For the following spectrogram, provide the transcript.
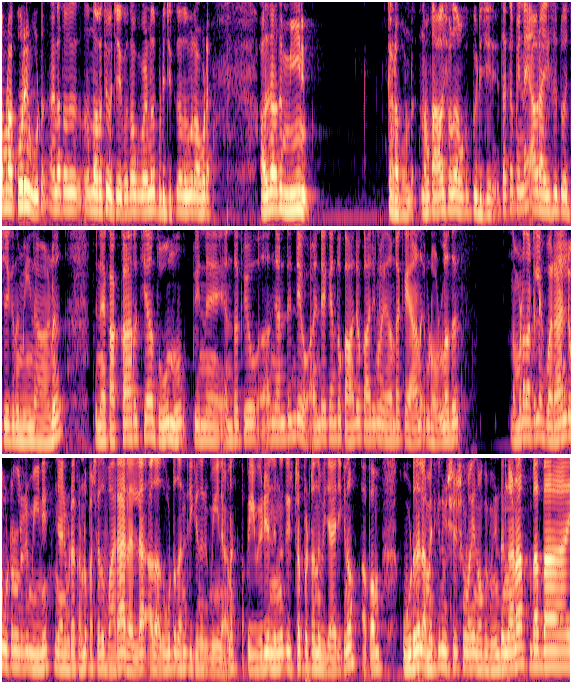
നമ്മുടെ അക്കോറിയം കൂട്ട് അതിനകത്ത് അത് നിറച്ച് വെച്ചേക്കുക നമുക്ക് വേണ്ടത് പിടിച്ചിട്ട് അതുപോലെ അവിടെ. അതിനകത്ത് മീനും കിടപ്പുണ്ട്. നമുക്ക് ആവശ്യമുള്ളത് നമുക്ക് പിടിച്ചു തരും. ഇതൊക്കെ പിന്നെ അവർ ഐസ് ഇട്ട് വെച്ചേക്കുന്ന മീനാണ്. പിന്നെ കക്കാറച്ചിയാന്ന് തോന്നുന്നു. പിന്നെ എന്തൊക്കെയോ ഞണ്ടിന്റെയോ അതിന്റെയൊക്കെ എന്തോ കാലോ കാര്യങ്ങളോ ഏതാണ്ടൊക്കെയാണ് ഇവിടെ ഉള്ളത്. നമ്മുടെ നാട്ടിലെ വരാലിന്റെ കൂട്ടുള്ളൊരു മീൻ ഞാൻ ഇവിടെ കണ്ടു. പക്ഷേ അത് വരാലല്ല അത് അതുകൂട്ട് തന്നെ ഇരിക്കുന്ന ഒരു മീനാണ്. അപ്പോൾ ഈ വീഡിയോ നിങ്ങൾക്ക് ഇഷ്ടപ്പെട്ടെന്ന് വിചാരിക്കുന്നു. അപ്പം കൂടുതൽ അമേരിക്കൻ വിശേഷങ്ങളായി നമുക്ക് വീണ്ടും കാണാം. ബൈ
